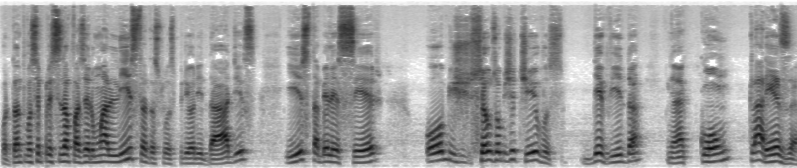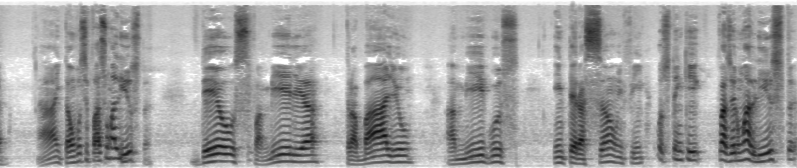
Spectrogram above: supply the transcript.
Portanto, você precisa fazer uma lista das suas prioridades e estabelecer ob seus objetivos de vida né, com clareza. Ah, então você faça uma lista. Deus, família, trabalho, amigos, interação, enfim, você tem que fazer uma lista,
